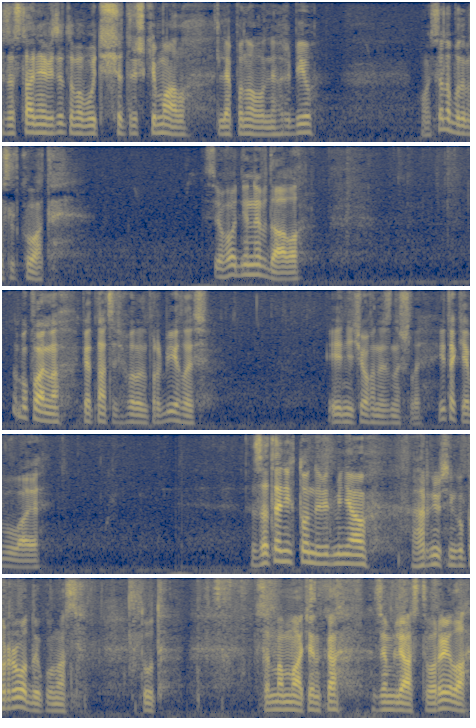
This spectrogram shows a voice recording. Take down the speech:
з останнього візиту, мабуть, ще трішки мало для поновлення грибів. Ось але будемо слідкувати. Сьогодні не вдало. Ну, буквально 15 хвилин пробіглись і нічого не знайшли. І таке буває. Зате ніхто не відміняв гарнюсіньку природу, яку у нас тут сама матінка земля створила.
